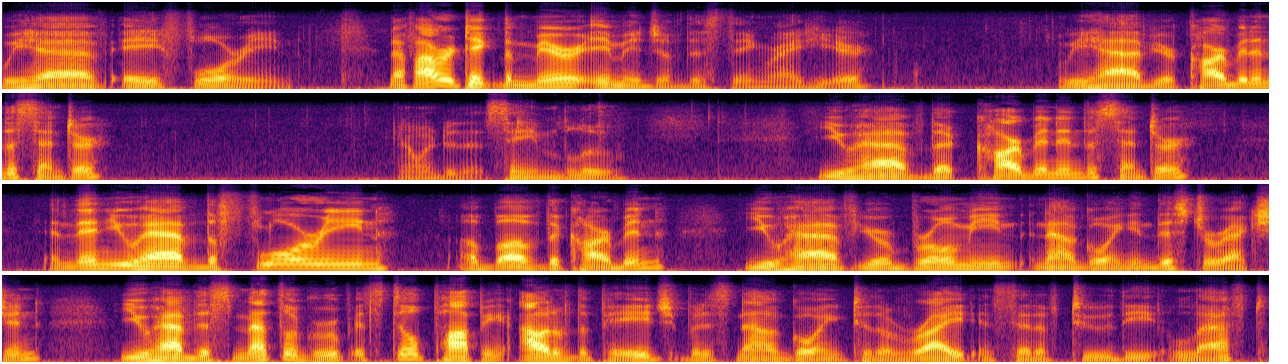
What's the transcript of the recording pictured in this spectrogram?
we have a fluorine. Now, if I were to take the mirror image of this thing right here, we have your carbon in the center. I want to do that same blue. You have the carbon in the center. And then you have the fluorine above the carbon. You have your bromine now going in this direction. You have this methyl group. It's still popping out of the page, but it's now going to the right instead of to the left.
